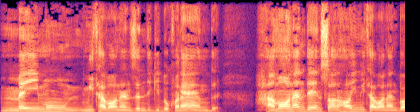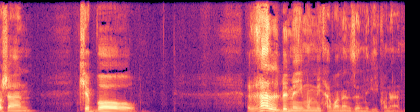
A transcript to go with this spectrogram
میمون می‌توانند زندگی بکنند همانند انسانهایی می‌توانند باشند. که با قلب میمون می‌توانند زندگی کنند.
